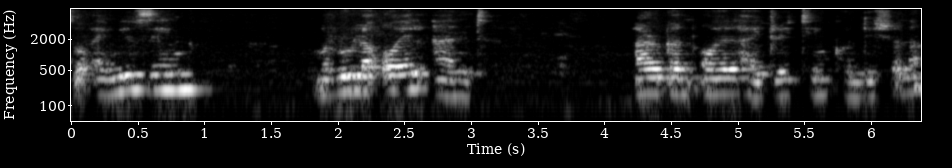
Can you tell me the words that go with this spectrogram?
So I'm using marula oil and argan oil hydrating conditioner.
